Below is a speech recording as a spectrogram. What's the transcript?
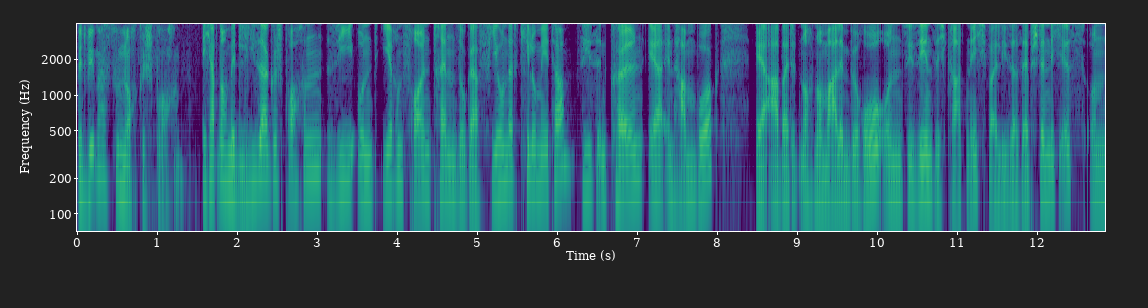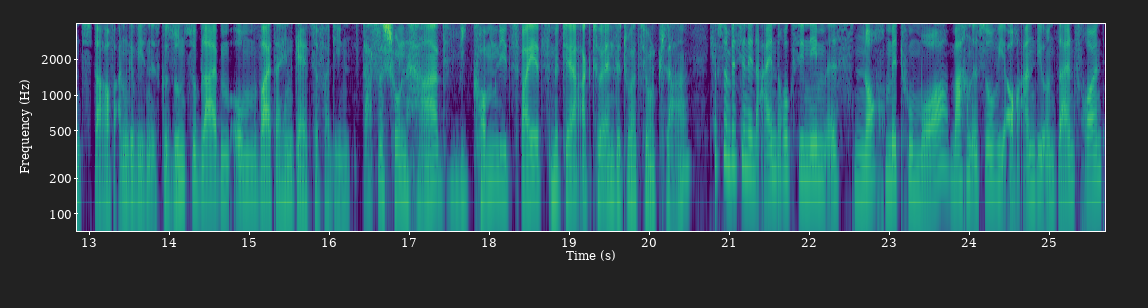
Mit wem hast du noch gesprochen? Ich habe noch mit Lisa gesprochen. Sie und ihren Freund trennen sogar 400 Kilometer. Sie ist in Köln, er in Hamburg. Er arbeitet noch normal im Büro und sie sehen sich gerade nicht, weil Lisa selbstständig ist und darauf angewiesen ist, gesund zu bleiben, um weiterhin Geld zu verdienen. Das ist schon hart. Wie kommen die zwei jetzt mit der aktuellen Situation klar? Ich habe so ein bisschen den Eindruck, sie nehmen es noch mit Humor, machen es so wie auch Andy und sein Freund.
